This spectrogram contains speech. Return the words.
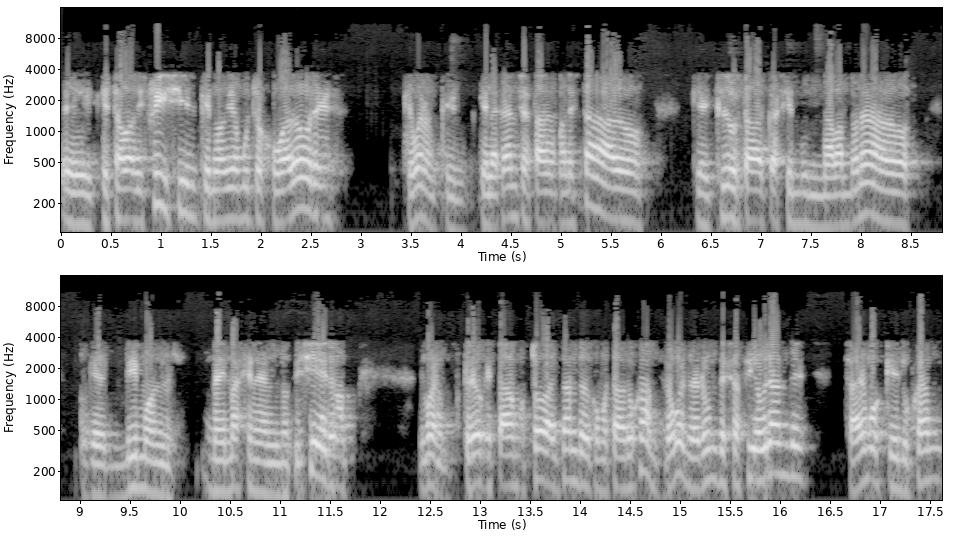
eh, que estaba difícil, que no había muchos jugadores, que bueno, que, que la cancha estaba en mal estado, que el club estaba casi abandonado, porque vimos una imagen en el noticiero, y bueno, creo que estábamos todos al tanto de cómo estaba Luján, pero bueno, era un desafío grande, sabemos que Luján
